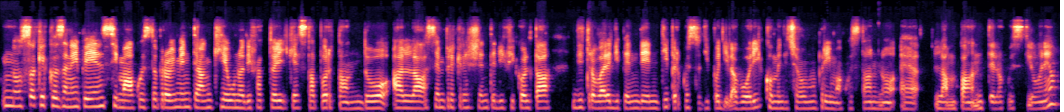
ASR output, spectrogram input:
non so che cosa ne pensi, ma questo è probabilmente anche uno dei fattori che sta portando alla sempre crescente difficoltà di trovare dipendenti per questo tipo di lavori. Come dicevamo prima, quest'anno è lampante la questione.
